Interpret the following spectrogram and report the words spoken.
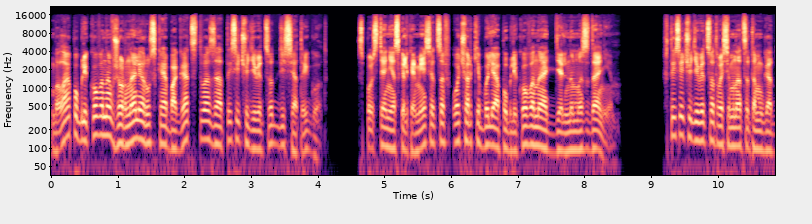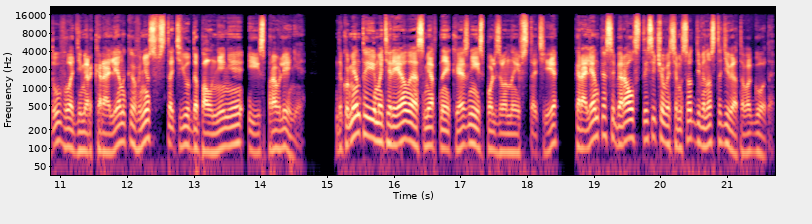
была опубликована в журнале «Русское богатство» за 1910 год. Спустя несколько месяцев очерки были опубликованы отдельным изданием. В 1918 году Владимир Короленко внес в статью дополнение и исправление. Документы и материалы о смертной казни, использованные в статье, Короленко собирал с 1899 года.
